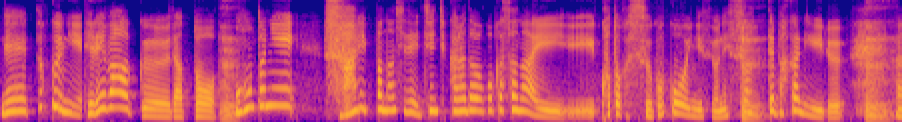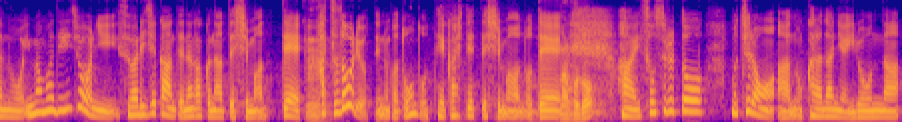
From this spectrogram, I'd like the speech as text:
で、特にテレワークだと、うん。もう本当に座りっぱなしで一日体を動かさないことがすごく多いんですよね。座ってばかりいる、うん。あの今まで以上に座り時間って長くなってしまって、うん。活動量っていうのがどんどん低下していってしまうのでな、るほど。はい、そうするともちろんあの体にはいろんな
